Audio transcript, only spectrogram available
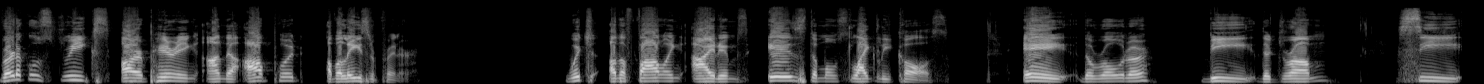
Vertical streaks are appearing on the output of a laser printer. Which of the following items is the most likely cause? A. The rotor. B. The drum. C.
